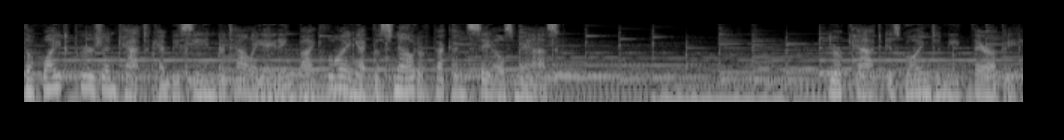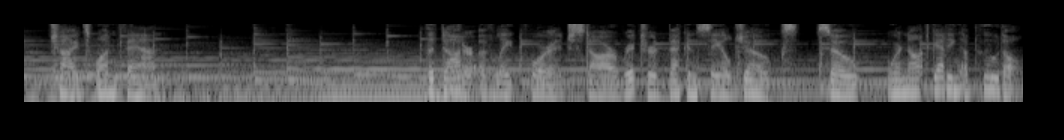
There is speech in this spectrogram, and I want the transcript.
The white Persian cat can be seen retaliating by clawing at the snout of Beckinsale's mask. Your cat is going to need therapy, chides one fan. The daughter of late Porridge star Richard Beckinsale jokes, so, we're not getting a poodle.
